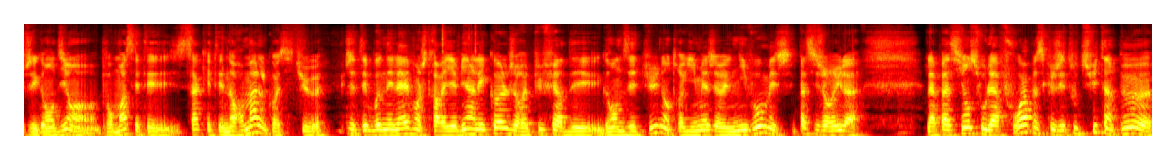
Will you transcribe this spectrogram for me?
j'ai grandi en pour moi c'était ça qui était normal quoi si tu veux. J'étais bon élève, je travaillais bien à l'école, j'aurais pu faire des grandes études entre guillemets, j'avais le niveau mais je sais pas si j'aurais eu la la patience ou la foi parce que j'ai tout de suite un peu euh,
